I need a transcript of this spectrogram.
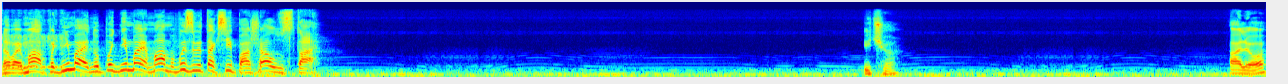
Давай, мам, поднимай, ну поднимай. Мама, вызови такси, пожалуйста. И чё? Алло?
